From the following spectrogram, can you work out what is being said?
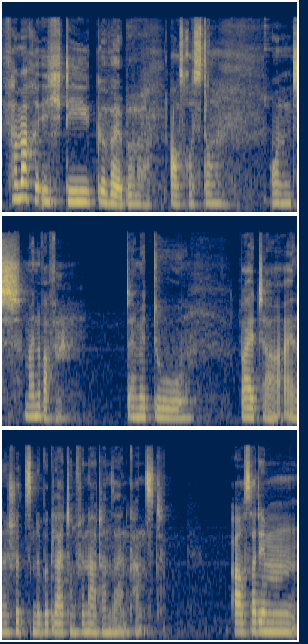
vermache ich die Gewölbeausrüstung und meine Waffen, damit du weiter eine schützende Begleitung für Nathan sein kannst. Außerdem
